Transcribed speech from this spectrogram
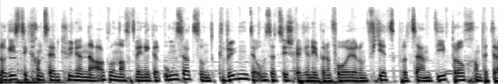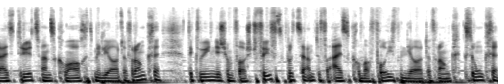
Logistikkonzern Kühne Nagel macht weniger Umsatz und Gewinn. Der Umsatz ist gegenüber dem Vorjahr um 40 Prozent eingebrochen und beträgt 23,8 Milliarden Franken. Der Gewinn ist um fast 50 Prozent auf 1,5 Milliarden Franken gesunken.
